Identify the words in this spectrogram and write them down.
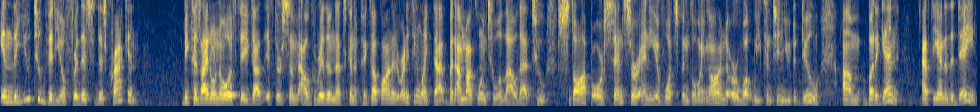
in the YouTube video for this this Kraken. Because I don't know if they got if there's some algorithm that's going to pick up on it or anything like that, but I'm not going to allow that to stop or censor any of what's been going on or what we continue to do. Um, but again, at the end of the day,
